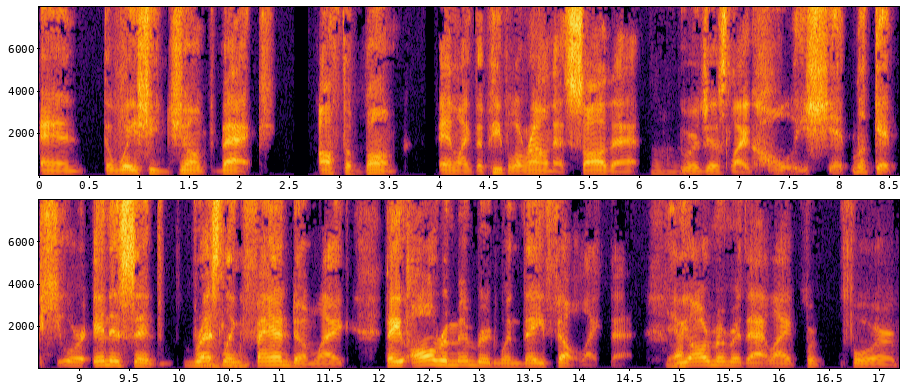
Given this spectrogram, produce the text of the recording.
and the way she jumped back off the bump, and like the people around that saw that Mm-hmm. were just like, holy shit, look at pure innocent wrestling fandom. Like they all remembered when they felt like that. Yeah. We all remember that like for for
